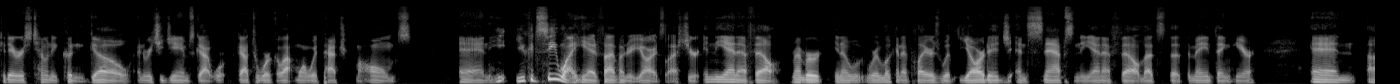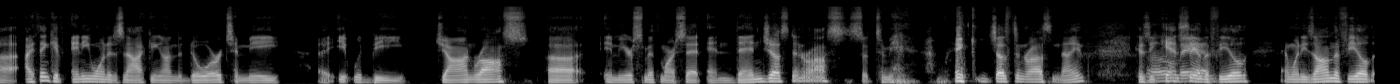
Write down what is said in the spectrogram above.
Kadarius Toney couldn't go, and Richie James got got to work a lot more with Patrick Mahomes and he you could see why he had 500 yards last year in the NFL. Remember, you know, we're looking at players with yardage and snaps in the NFL. That's the, the main thing here. And uh, I think if anyone is knocking on the door to me, uh, it would be John Ross, uh, Ihmir Smith-Marsette, and then Justin Ross. So to me, I'm ranking Justin Ross ninth because he Oh, can't stay on the field. And when he's on the field,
